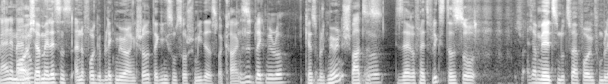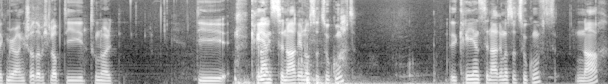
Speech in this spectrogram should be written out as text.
Meine Boah, Meinung. ich habe mir letztens eine Folge Black Mirror angeschaut, da ging es um Social Media, das war krank. Das ist Black Mirror. Kennst du Black Mirror? Schwarzes. Die Serie auf Netflix, das ist so. Ich, ich habe mir jetzt nur zwei Folgen von Black Mirror angeschaut, aber ich glaube, die tun halt. Die kreieren. Szenarien aus der Zukunft. Die kreieren Szenarien aus der Zukunft nach,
